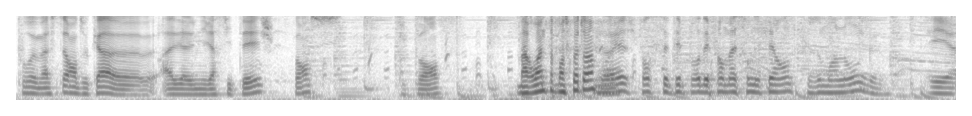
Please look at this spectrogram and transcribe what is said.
pour le master en tout cas euh, aller à l'université, je pense. Je pense. Marwan, t'en penses quoi toi? Ouais, je pense que c'était pour des formations différentes, plus ou moins longues, et euh,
